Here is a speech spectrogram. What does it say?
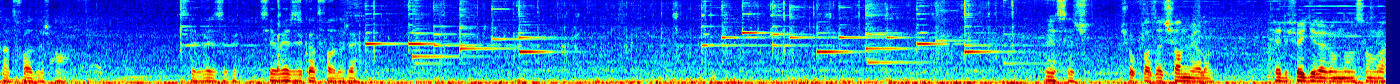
Godfather ha. Severiz, severiz Godfather'ı. Neyse çok fazla çalmayalım. Telife girer ondan sonra.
